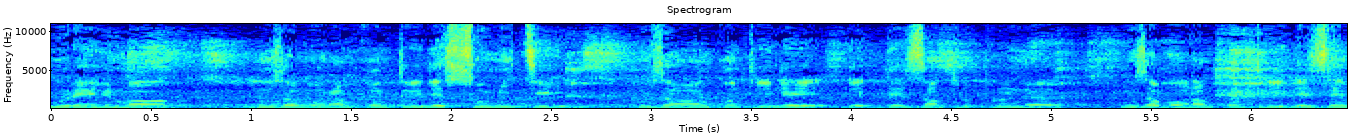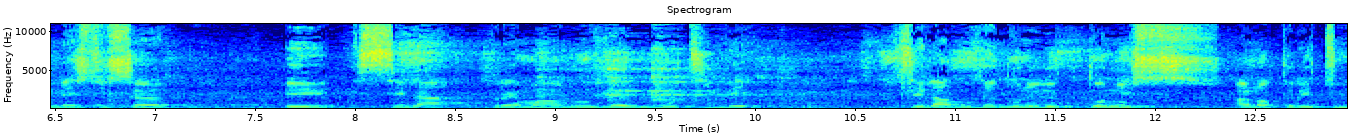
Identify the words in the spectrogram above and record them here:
où réellement nous avons rencontré des sommités, nous avons rencontré des entrepreneurs, nous avons rencontré des investisseurs et cela vraiment nous a motivés. Cela nous a donné le tonus à notre retour,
